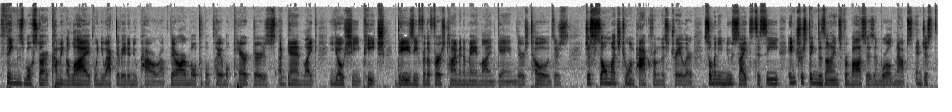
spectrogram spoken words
things will start coming alive when you activate a new power up. There are multiple playable characters again like Yoshi, Peach, Daisy for the first time in a mainline game. There's Toads, there's just so much to unpack from this trailer. So many new sights to see, interesting designs for bosses and world maps, and just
